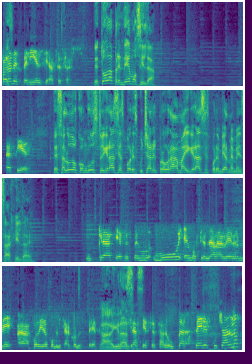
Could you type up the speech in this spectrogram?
Fueron experiencias, César. De todo aprendemos, Hilda. Así es. Te saludo con gusto y gracias por escuchar el programa y gracias por enviarme mensaje, Hilda. ¿eh? Gracias, estoy muy emocionada de haberme ah, podido comunicar con usted. Ay, gracias. gracias, César. Un placer escucharlo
